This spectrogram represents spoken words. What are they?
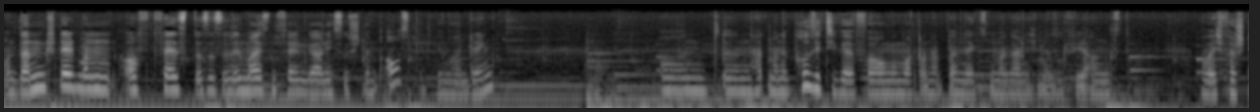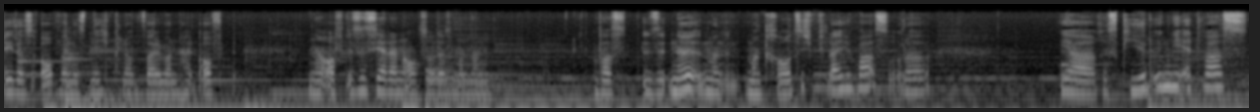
Und dann stellt man oft fest, dass es in den meisten Fällen gar nicht so schlimm ausgeht, wie man denkt. Und äh, hat man eine positive Erfahrung gemacht und hat beim nächsten Mal gar nicht mehr so viel Angst. Aber ich verstehe das auch, wenn es nicht klappt, weil man halt oft, ne, oft ist es ja dann auch so, dass man dann was, ne, man, man traut sich vielleicht was oder ja, riskiert irgendwie etwas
